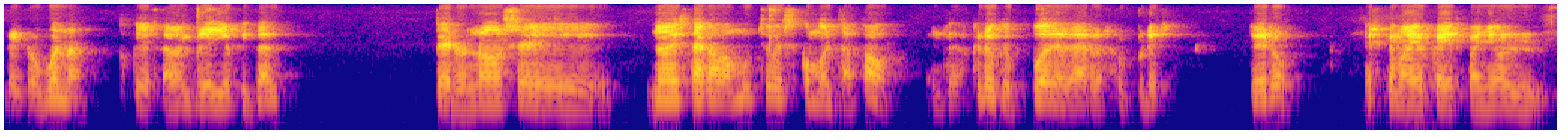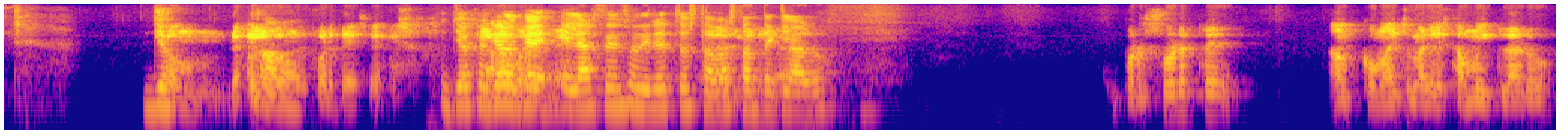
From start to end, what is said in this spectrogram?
la hizo buena, porque estaba en playoff y tal, pero no se no destacaba mucho, es como el tapado. Entonces creo que puede dar la sorpresa. Pero es que Mallorca y Español Yo, son, es que fuertes. es yo es que es creo que el ascenso directo está bastante claro. por suerte, aunque como ha dicho María, está muy claro,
